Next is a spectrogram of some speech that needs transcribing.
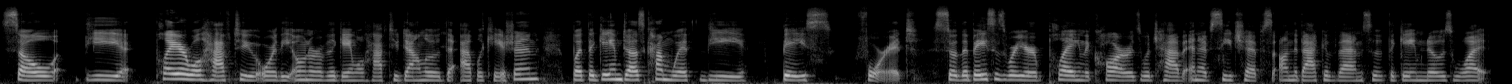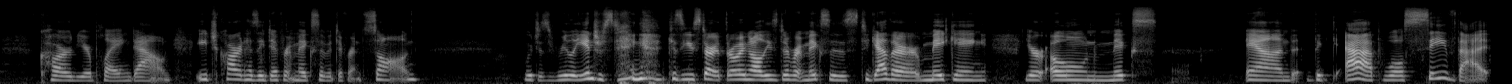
So the player will have to, or the owner of the game will have to download the application, but the game does come with the base for it. So the base is where you're playing the cards, which have NFC chips on the back of them so that the game knows what card you're playing down. Each card has a different mix of a different song, which is really interesting because you start throwing all these different mixes together, making your own mix, and the app will save that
